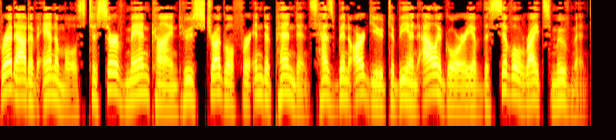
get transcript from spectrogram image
bred out of animals to serve mankind whose struggle for independence has been argued to be an allegory of the civil rights movement.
